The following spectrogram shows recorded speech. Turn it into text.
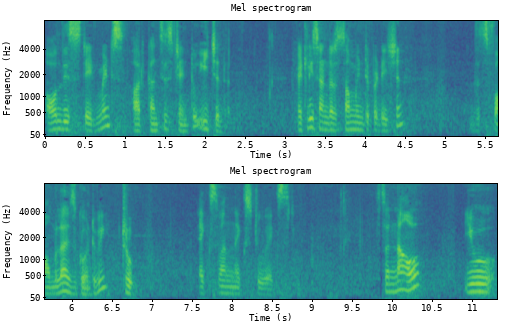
all these statements are consistent to each other. At least under some interpretation, this formula is going to be true. x1, x2, x3. So now you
